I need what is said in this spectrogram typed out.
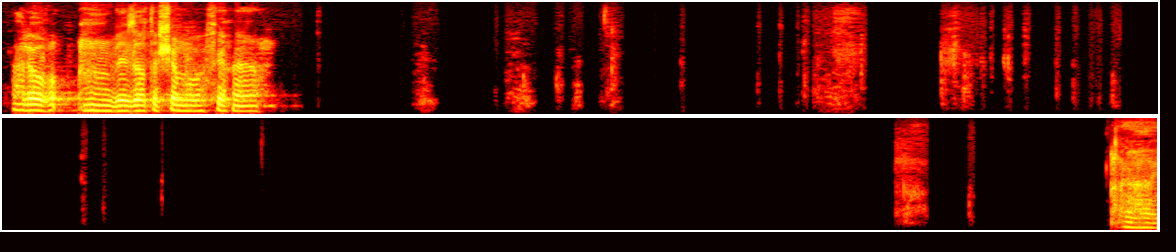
Alors, Bézat Hashem, on va faire un. La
